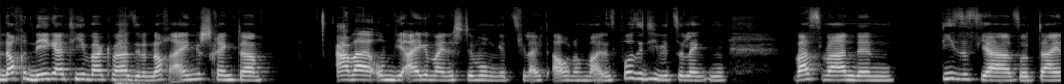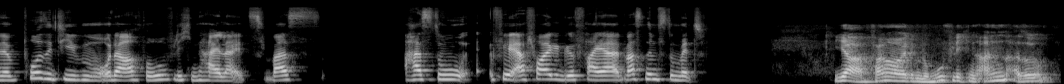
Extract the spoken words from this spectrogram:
noch negativer quasi oder noch eingeschränkter. Aber um die allgemeine Stimmung jetzt vielleicht auch nochmal ins Positive zu lenken, was waren denn dieses Jahr so deine positiven oder auch beruflichen Highlights? Was hast du für Erfolge gefeiert? Was nimmst du mit? Ja, fangen wir mit dem beruflichen an. Also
